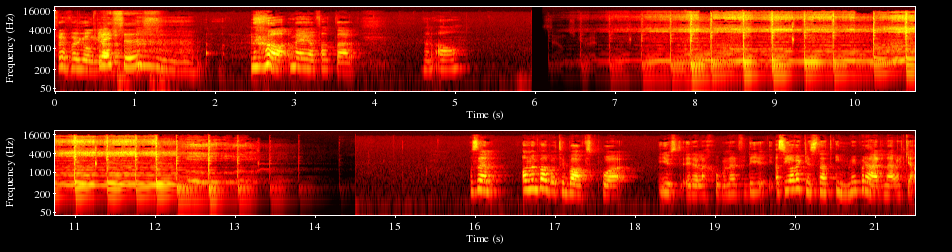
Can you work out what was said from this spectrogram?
för att få igång precis. Ja, nej jag fattar. Men ja. Och sen, om vi bara gå tillbaks på just i relationer. För det, alltså jag har verkligen snöat in mig på det här den här veckan.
